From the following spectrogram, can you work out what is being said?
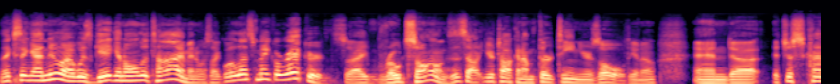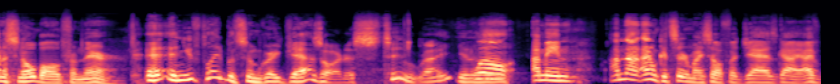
next thing I knew, I was gigging all the time, and it was like, well, let's make a record. So I wrote songs. This out you're talking, I'm 13 years old, you know, and uh, it just kind of snowballed from there. And, and you've played with some great jazz artists too, right? You know. Well, I mean, I'm not. I don't consider myself a jazz guy. I've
